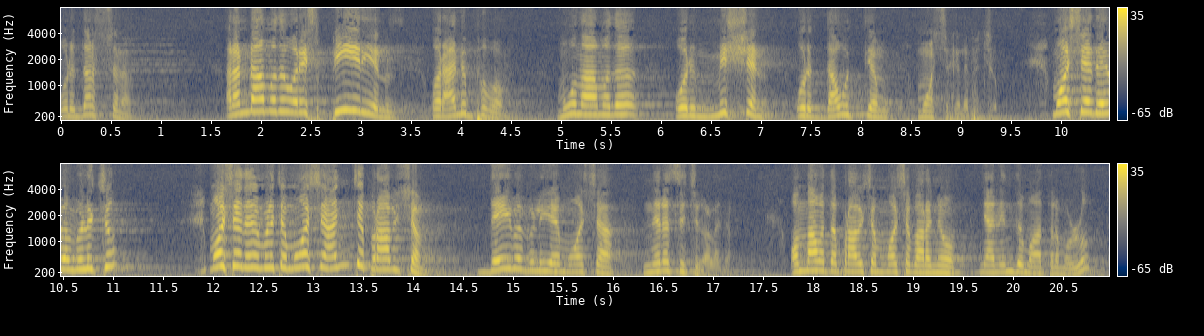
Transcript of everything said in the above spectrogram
ഒരു ദർശനം. രണ്ടാമത് ഒരു എക്സ്പീരിയൻസ് ഒരു അനുഭവം. മൂന്നാമത് ഒരു മിഷൻ ഒരു ദൗത്യം മോശയ്ക്ക് ലഭിച്ചു. മോശയെ ദൈവം വിളിച്ചു. മോശയെ ദൈവം വിളിച്ച മോശ അഞ്ച് പ്രാവശ്യം ദൈവവിളിയെ മോശ നിരസിച്ചു കളഞ്ഞു. ഒന്നാമത്തെ പ്രാവശ്യം മോശ പറഞ്ഞു ഞാൻ എന്ത് മാത്രമുള്ളൂ?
